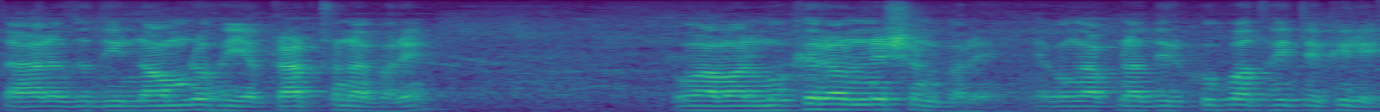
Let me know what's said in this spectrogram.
তাহারা যদি নম্র হইয়া প্রার্থনা করে ও আমার মুখের অন্বেষণ করে এবং আপনাদের কুপথ হইতে ফিরে,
